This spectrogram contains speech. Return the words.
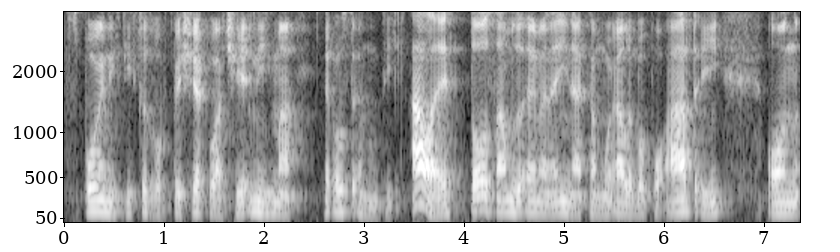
spojených týchto dvoch pešiakov a čiernych má roztrhnutých. Ale to samozrejme není Nakamura, lebo po A3 on e,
